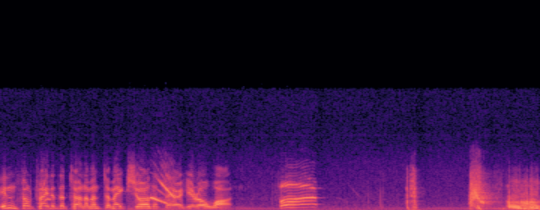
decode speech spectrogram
infiltrated the tournament to make sure that their hero won. Four. Four.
